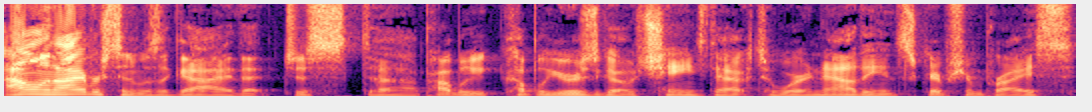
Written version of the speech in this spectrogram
Allen Iverson was a guy that just uh, probably a couple years ago changed that to where now the inscription price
